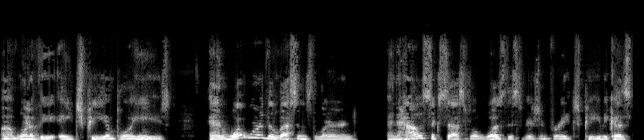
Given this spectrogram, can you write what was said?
uh, one yeah. of the HP employees. And what were the lessons learned and how successful was this vision for HP? Because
